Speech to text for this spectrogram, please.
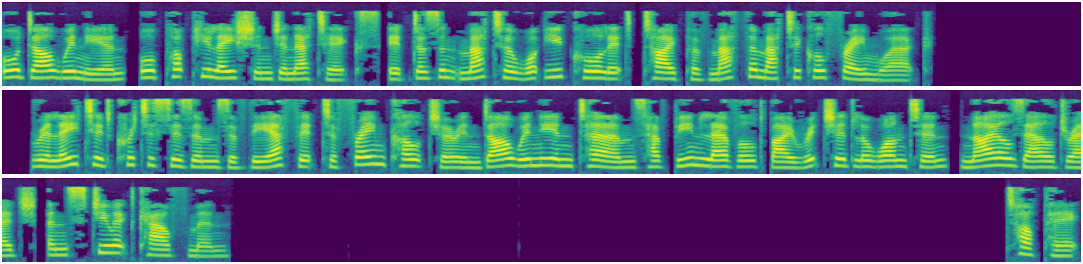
or Darwinian, or population genetics it doesn't matter what you call it type of mathematical framework. Related criticisms of the effort to frame culture in Darwinian terms have been leveled by Richard Lewontin, Niles Eldredge, and Stuart Kauffman. Topic:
